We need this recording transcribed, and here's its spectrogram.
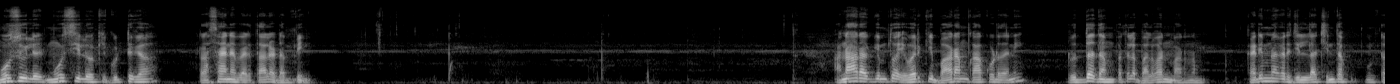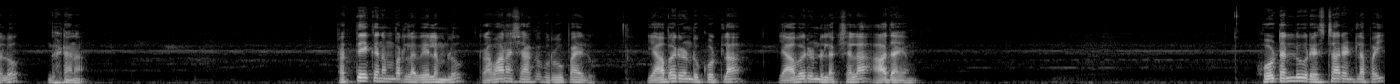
మూసీలో మూసీలోకి గుట్టిగా రసాయన వ్యర్థాల డంపింగ్. అనారోగ్యంతో ఎవరికీ భారం కాకూడదని వృద్ధ దంపతుల బలవన్మరణం కరీంనగర్ జిల్లా చింతకుంటలో ఘటన. ప్రత్యేక నంబర్ల వేలంలో రవాణా శాఖకు రూపాయలు యాభై రెండు కోట్ల యాభై రెండు లక్షల ఆదాయం. హోటళ్ళు రెస్టారెంట్లపై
